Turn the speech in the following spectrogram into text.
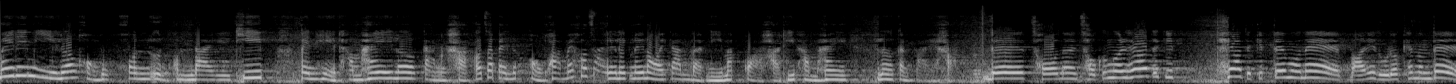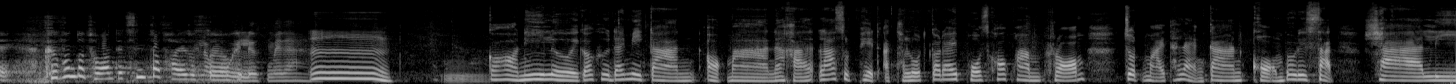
ไม่ได้มีเรื่องของบุคคลอื่นคนใดที่เป็นเหตุทำให้เลิกกันค่ะ ก็จะเป็นเรื่องของความไม่เข้าใจเล็กๆน้อยๆกันแบบนี้มากกว่าค่ะ ที่ทำให้เลิกกันไปค่ะ 네, 저는 적응을 해야 되기 해야 됐기 때문에 많이 노력했는데 그분도 저한테 진짜 เรา 잘해줬어요. คุยลึกไม่ได้ อืม ก็นี่เลยก็คือได้มีการออกมานะคะ ล่าสุดเพจอัธรสก็ได้โพสต์ข้อความพร้อมจดหมายแถลงการของบริษัทชาลี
